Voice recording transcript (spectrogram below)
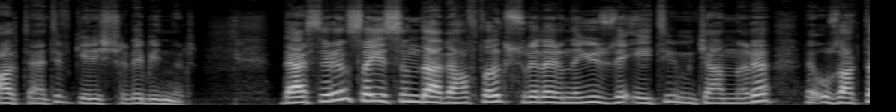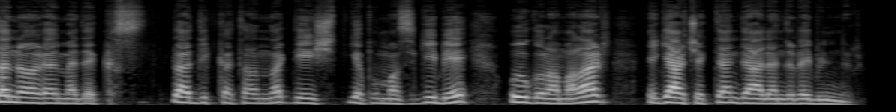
alternatif geliştirilebilir. Derslerin sayısında ve haftalık sürelerinde yüzde eğitim imkanları ve uzaktan öğrenmede kısıtla dikkat alınarak değişiklik yapılması gibi uygulamalar e, gerçekten değerlendirilebilir.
